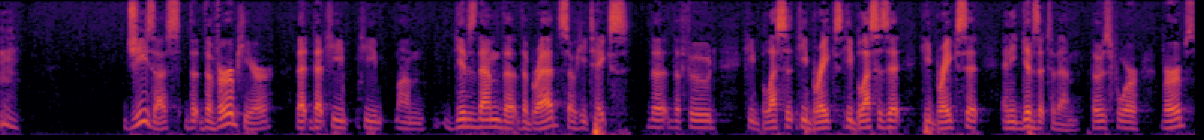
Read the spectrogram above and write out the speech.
Jesus, the, the verb here, that, that he, he um, gives them the, the bread, so he takes the, the food, he blesses, he breaks, he blesses it, he breaks it, and he gives it to them. Those four verbs.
